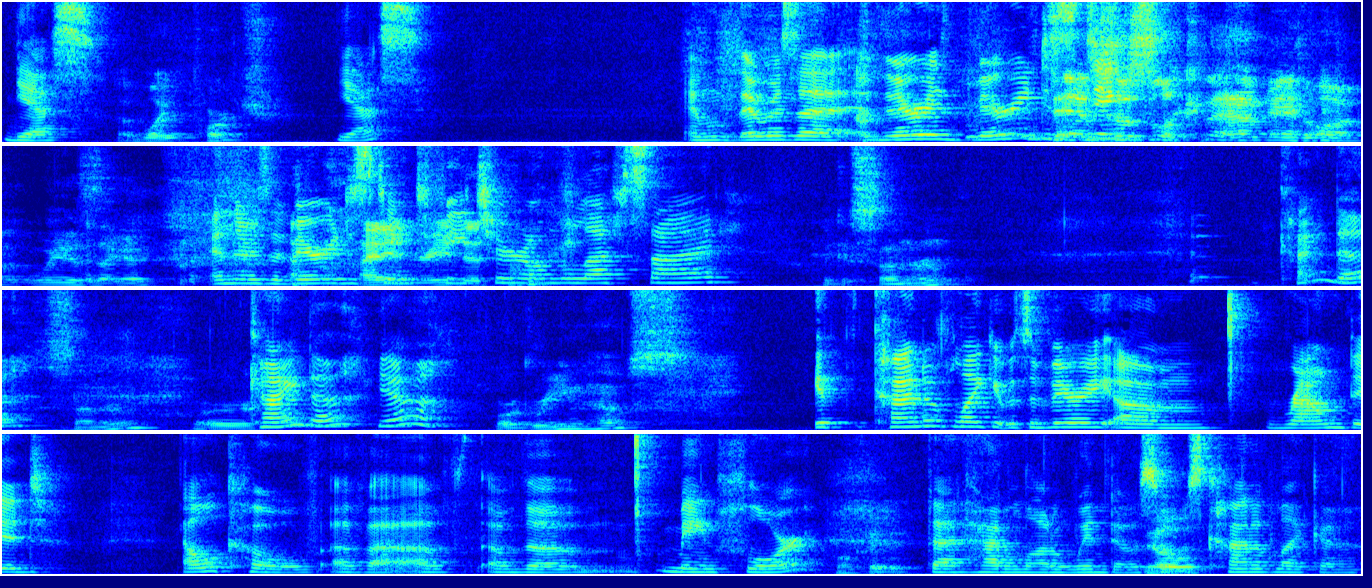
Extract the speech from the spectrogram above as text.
Yes, A white porch? yes. And there was a very, very distinct. Dan's distinct, just looking at me going, wait a second. and there's a very distinct feature on the left side. Like a sunroom? Kinda, Sunroom? Or, kinda, yeah. or greenhouse? It's kind of like it was a very um, rounded alcove of, uh, of of the main floor Okay. that had a lot of windows. So Yeah. it was kind of like a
